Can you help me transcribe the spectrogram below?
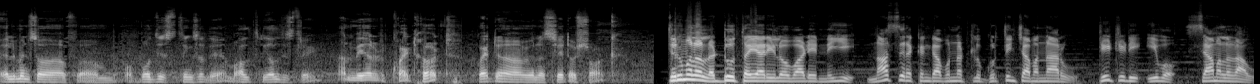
elements of um, both these things are there, all three, all these three, and we are quite hurt, quite uh, in a state of shock. తిరుమల లడ్డూ తయారీలో వాడే నెయ్యి నాసిరకంగా ఉన్నట్లు గుర్తించామన్నారు టీటీడీ ఈవో శ్యామలరావు.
